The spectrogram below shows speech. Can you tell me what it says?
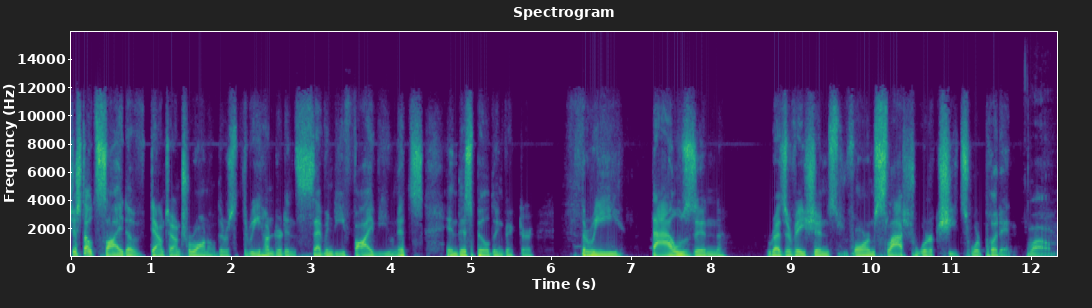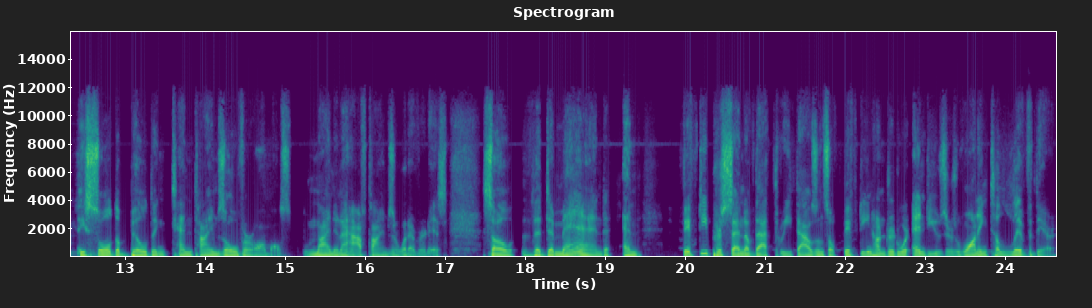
just outside of downtown Toronto. There's 375 units in this building, Victor. 3,000 reservations forms slash worksheets were put in. Wow. They sold the building 10 times over almost, nine and a half times or whatever it is. So the demand and 50% of that 3,000, so 1,500 were end users wanting to live there.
